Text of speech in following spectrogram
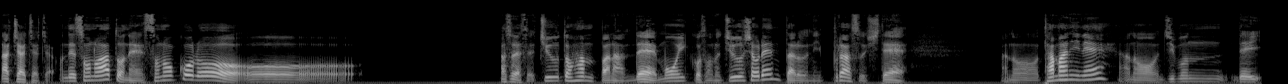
あ、ちゃうちゃうちゃう。で、その後ね、その頃、あ、そうですね、中途半端なんで、もう一個その住所レンタルにプラスして、あの、たまにね、あの、自分で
